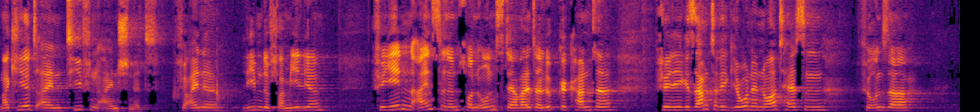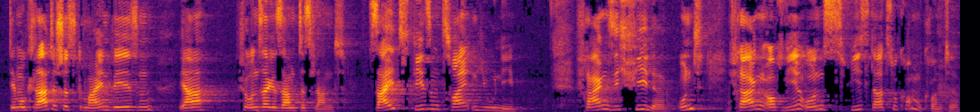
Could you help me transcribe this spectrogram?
markiert einen tiefen Einschnitt für eine liebende Familie, für jeden Einzelnen von uns, der Walter Lübcke kannte, für die gesamte Region in Nordhessen, für unser demokratisches Gemeinwesen, ja, für unser gesamtes Land. Seit diesem 2. Juni fragen sich viele und fragen auch wir uns, wie es dazu kommen konnte.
